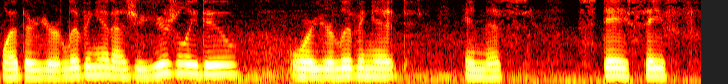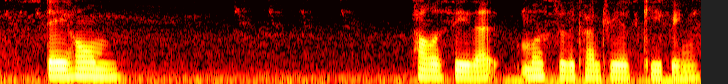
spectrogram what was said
whether you're living it as you usually do or you're living it in this stay safe, stay home policy that most of the country is keeping.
